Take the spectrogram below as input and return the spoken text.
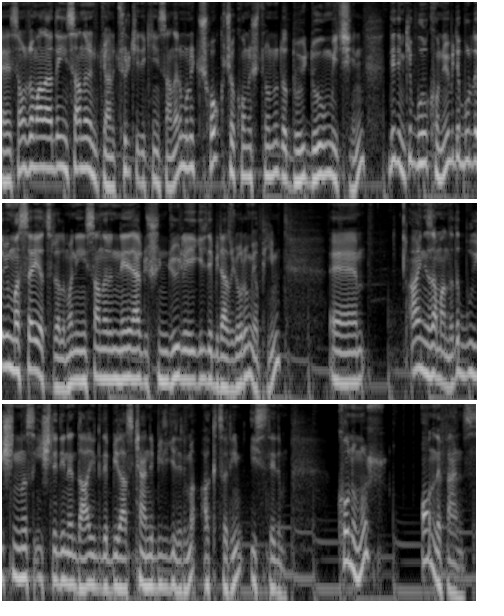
Ee, son zamanlarda insanların yani Türkiye'deki insanların bunu çok çok konuştuğunu da duyduğum için dedim ki bu konuyu bir de burada bir masaya yatıralım. Hani insanların neler düşündüğüyle ilgili de biraz yorum yapayım. Eee Aynı zamanda da bu işin nasıl işlediğine dair de biraz kendi bilgilerimi aktarayım istedim. Konumuz OnlyFans.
